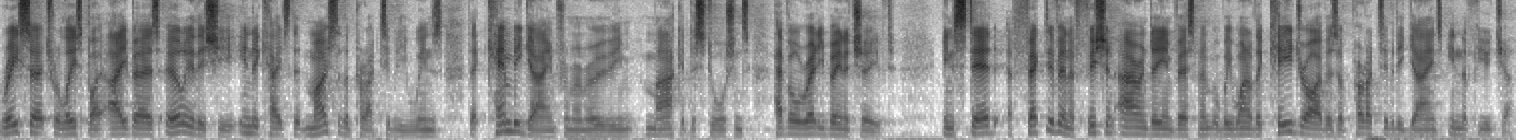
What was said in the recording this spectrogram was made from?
Research released by ABARES earlier this year indicates that most of the productivity wins that can be gained from removing market distortions have already been achieved. Instead, effective and efficient R&D investment will be one of the key drivers of productivity gains in the future.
